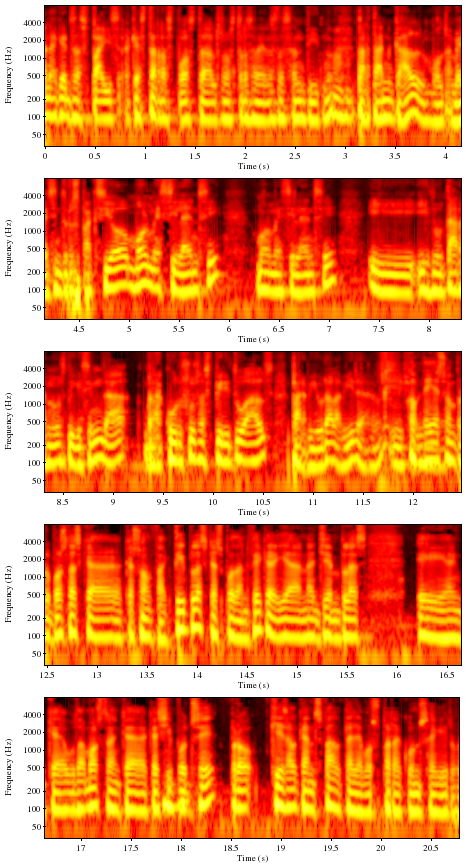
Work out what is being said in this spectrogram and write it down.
en aquests espais aquesta resposta als nostres anells de sentit. No? Uh -huh. Per tant, cal molta més introspecció, molt més silenci, molt més silenci i, i dotar-nos, diguéssim, de recursos espirituals per viure la vida. No? I Com deia, són propostes que, que són factibles, que es poden fer, que hi ha exemples eh, en què ho demostren que, que així pot ser, però què és el que ens falta llavors per aconseguir-ho?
